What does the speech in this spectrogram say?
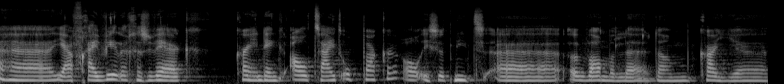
Uh, ja, vrijwilligerswerk kan je denk ik altijd oppakken. Al is het niet uh, wandelen, dan kan je...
